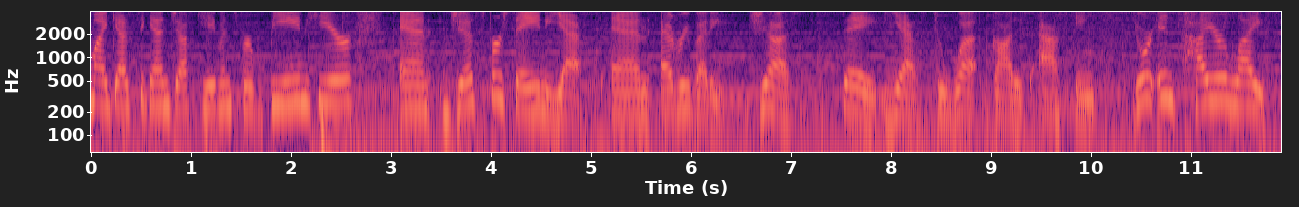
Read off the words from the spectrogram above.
My guest again, Jeff Cavins, for being here and just for saying yes. And everybody, just say yes to what God is asking. Your entire life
